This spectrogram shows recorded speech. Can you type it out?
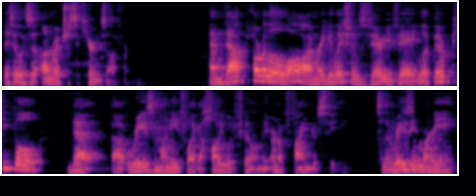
they say well, it's an unregistered securities offering. And that part of the law and regulation is very vague. Look, there are people that uh, raise money for like a Hollywood film. They earn a finder's fee. So they're mm-hmm. raising money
